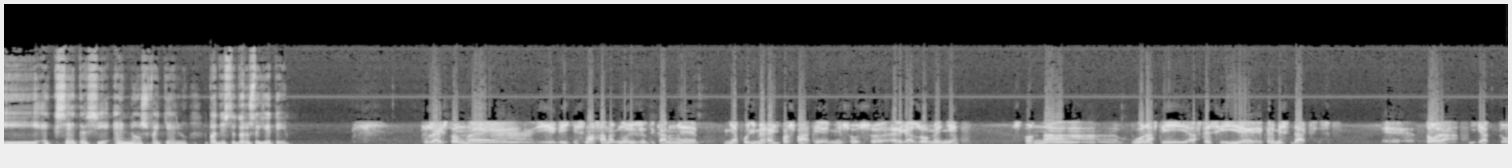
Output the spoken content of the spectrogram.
η εξέταση ενός φακέλου. Απαντήστε τώρα στο γιατί. Τουλάχιστον ε, η διοίκηση μας αναγνωρίζει ότι κάνουμε μια πολύ μεγάλη προσπάθεια εμείς ως εργαζόμενοι στο να βγουν αυτοί, αυτές οι εκκρεμείς συντάξεις. Ε, τώρα για, το,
